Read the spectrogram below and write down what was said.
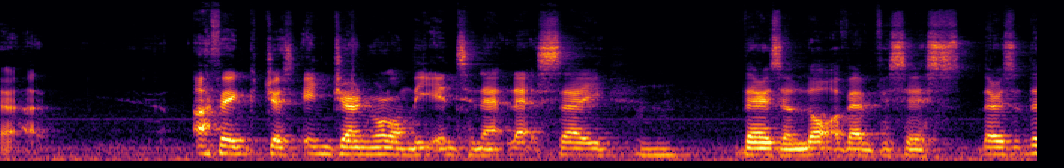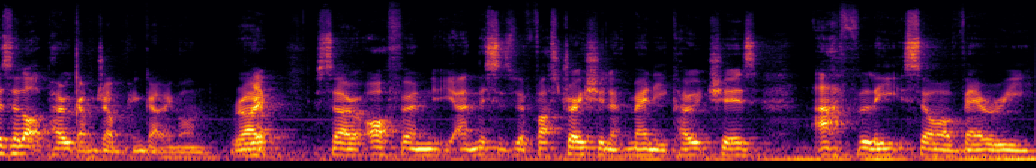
uh, I think just in general on the internet let's say there's a lot of emphasis there's there's a lot of program jumping going on right? So often and this is the frustration of many coaches athletes are very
